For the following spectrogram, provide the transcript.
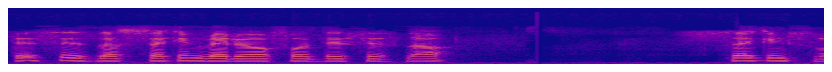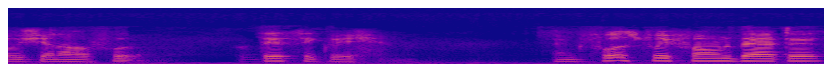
This is the second value of this is the second solution of this equation. And first we found that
